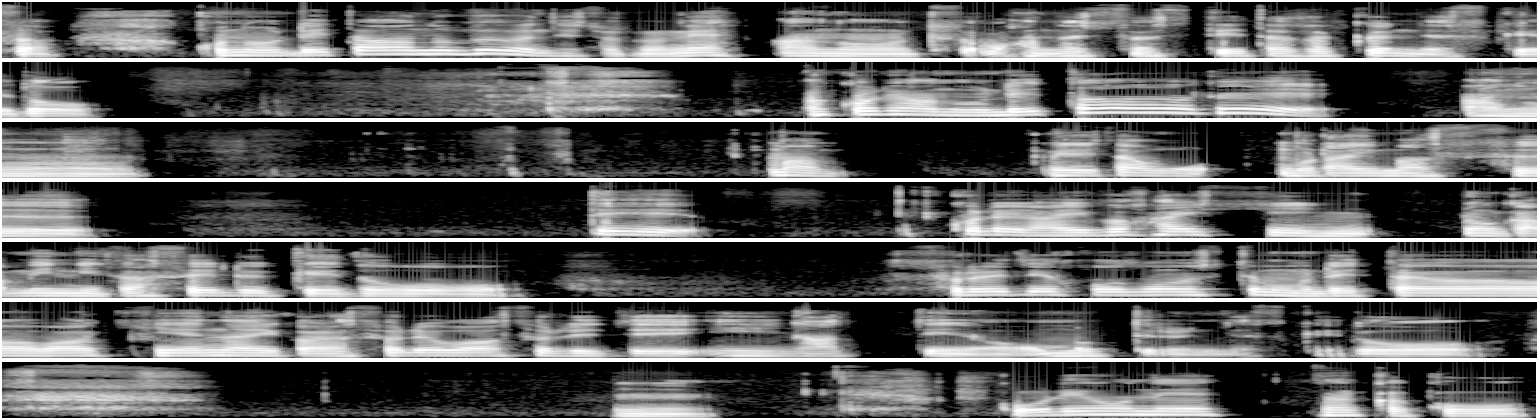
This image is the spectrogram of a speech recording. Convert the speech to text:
さあ、このレターの部分でちょっとね、あの、ちょっとお話しさせていただくんですけど、まあこれあの、レターで、あの、まあ、メーターももらいます。で、これライブ配信の画面に出せるけど、それで保存してもレターは消えないから、それはそれでいいなっていうのは思ってるんですけど、うん。これをね、なんかこ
